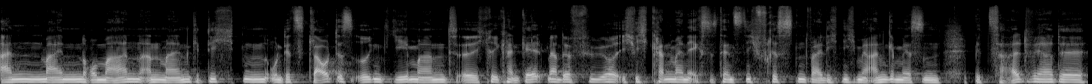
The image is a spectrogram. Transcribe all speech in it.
an meinen Romanen, an meinen Gedichten und jetzt klaut es irgendjemand, äh, ich kriege kein Geld mehr dafür, ich, ich kann meine Existenz nicht fristen, weil ich nicht mehr angemessen bezahlt werde.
